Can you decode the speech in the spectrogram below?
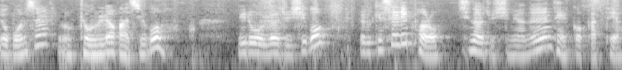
요것을 이렇게 올려가지고 위로 올려주시고 이렇게 슬리퍼로 신어주시면 될 것 같아요.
